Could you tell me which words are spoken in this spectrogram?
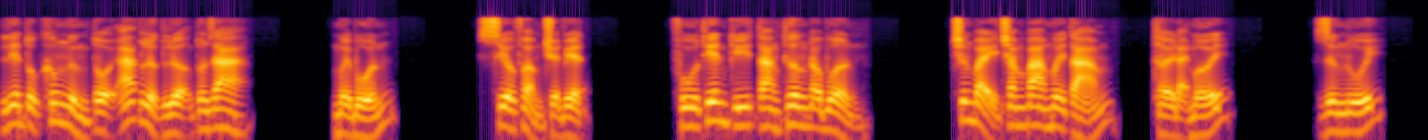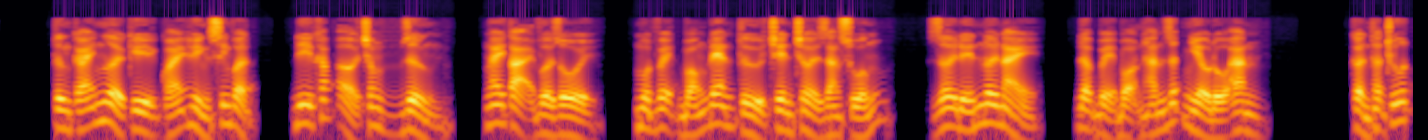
Liên tục không ngừng tội ác lực lượng tuôn ra. 14. Siêu phẩm truyện Việt. Phù Thiên Ký tăng thương đau buồn. Chương 738, thời đại mới. Rừng núi. Từng cái người kỳ quái hình sinh vật, đi khắp ở trong rừng, ngay tại vừa rồi, một vệt bóng đen từ trên trời giáng xuống, rơi đến nơi này, đập bể bọn hắn rất nhiều đồ ăn. Cẩn thận chút.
